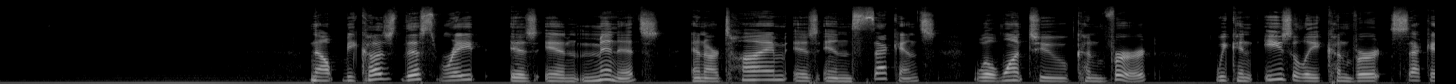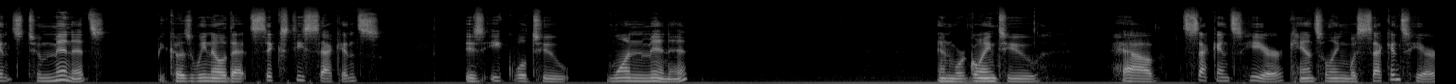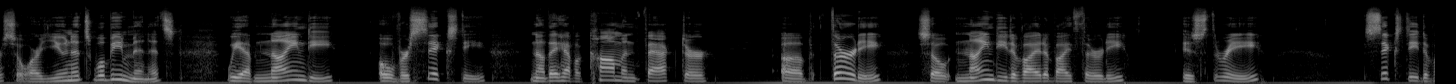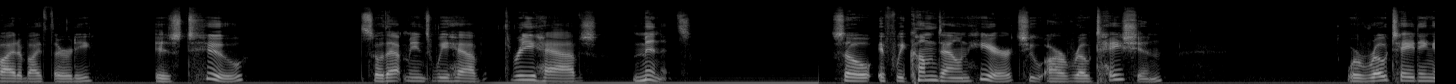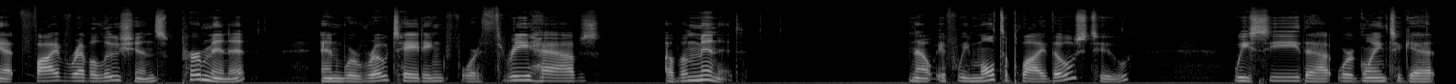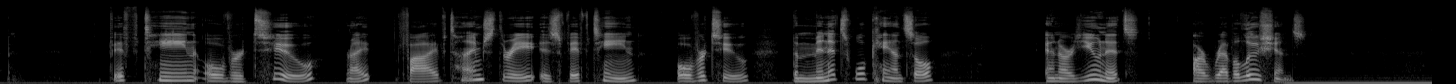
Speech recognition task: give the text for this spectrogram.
Now, because this rate is in minutes and our time is in seconds, we'll want to convert. We can easily convert seconds to minutes because we know that 60 seconds is equal to one minute and we're going to have seconds here, canceling with seconds here, so our units will be minutes. We have 90 over 60. Now they have a common factor of 30, so 90 divided by 30 is 3. 60 divided by 30 is 2. So that means we have 3 halves minutes. So if we come down here to our rotation, we're rotating at five revolutions per minute and we're rotating for three halves of a minute. Now if we multiply those two, we see that we're going to get 15 over 2, right? 5 times 3 is 15 over 2. The minutes will cancel and our units are revolutions.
